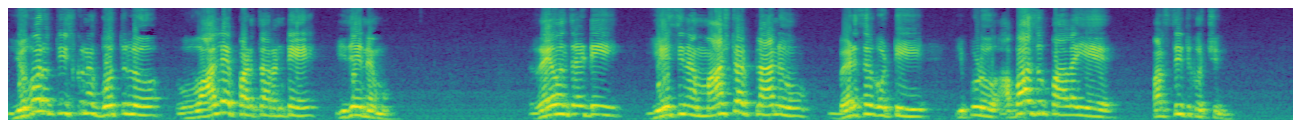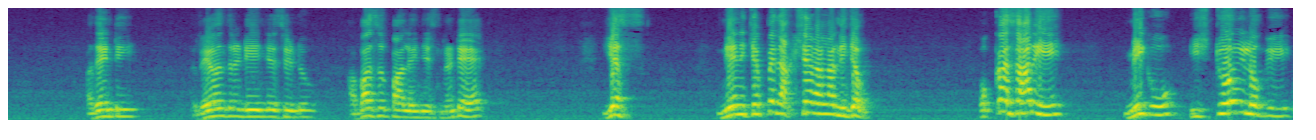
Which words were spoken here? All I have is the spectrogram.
ఎవరు తీసుకున్న గోతులో వాళ్ళే పడతారంటే ఇదేనేమో. రేవంత్ రెడ్డి వేసిన మాస్టర్ ప్లాను బెడసగొట్టి ఇప్పుడు అబాసు పాలయ్యే పరిస్థితికి వచ్చింది. అదేంటి? రేవంత్ రెడ్డి ఏం చేసిండు? అబాసు పాలు ఏం చేసిండంటే ఎస్ నేను చెప్పేది అక్షరాల నిజం. ఒక్కసారి మీకు ఈ స్టోరీలోకి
